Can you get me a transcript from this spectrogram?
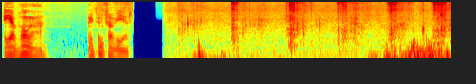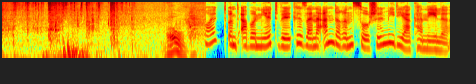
Ich habe Hunger. Ich bin verwirrt. Oh. Folgt und abonniert Wilke seine anderen Social-Media-Kanäle.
